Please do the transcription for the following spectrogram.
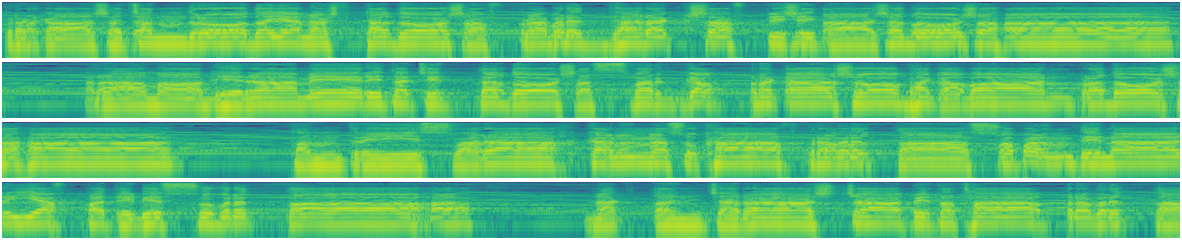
प्रकाशचन्द्रोदयनष्टदोषः प्रवृद्धरक्षः पिशिताशदोषः। रामाभिरामेरितचित्तदोषः स्वर्गप्रकाशो भगवान् प्रदोषः तन्त्रीश्वराः कर्णसुखाः प्रवृत्ताः स्वपन्ति नार्यः पतिभिः सुवृत्ताः। नक्तञ्चराश्चापि तथा प्रवृत्ता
